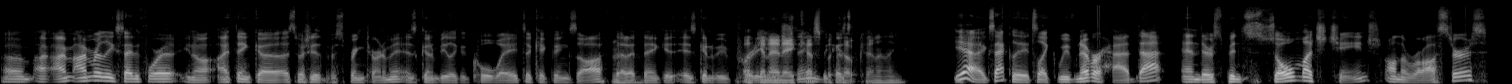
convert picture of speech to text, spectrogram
Um, I, am I'm, I'm really excited for it. You know, I think uh, especially the spring tournament is going to be like a cool way to kick things off. That mm-hmm. I think is going to be pretty like an NA because, Cup kind of thing. Yeah, exactly. It's like we've never had that, and there's been so much change on the rosters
